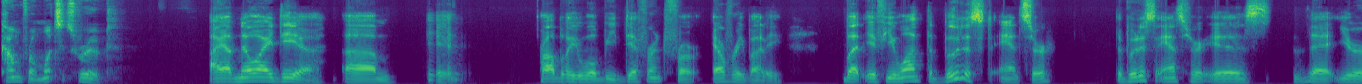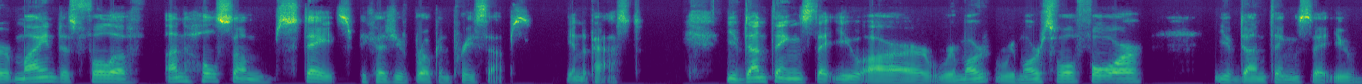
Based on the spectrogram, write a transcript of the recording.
come from what's its root I have no idea. Um, it probably will be different for everybody. But if you want the Buddhist answer, the Buddhist answer is that your mind is full of unwholesome states because you've broken precepts in the past. You've done things that you are remor- remorseful for. You've done things that you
